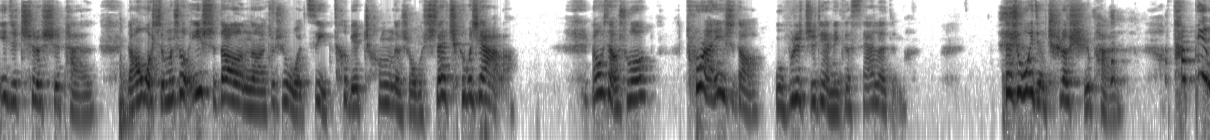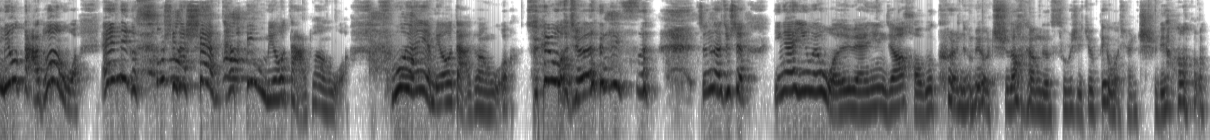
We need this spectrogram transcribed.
一直吃了十盘，然后我什么时候意识到了呢？就是我自己特别撑的时候，我实在吃不下了，然后我想说，突然意识到，我不是只点了一个 salad 吗？但是我已经吃了十盘，他并没有打断我。哎，那个 sushi 的 chef 他并没有打断我，服务员也没有打断我，所以我觉得那次 真的就是应该因为我的原因，你知道，好多客人都没有吃到他们的 sushi，就被我全吃掉了。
